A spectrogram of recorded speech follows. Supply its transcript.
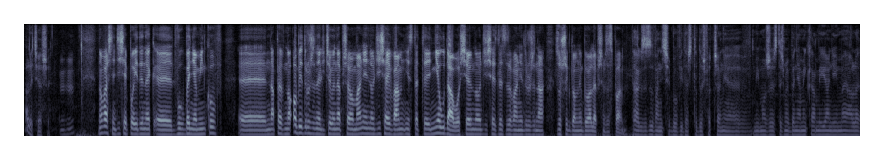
ale cieszy. No właśnie, dzisiaj pojedynek e, dwóch Beniaminków. E, na pewno obie drużyny liczyły na przełamanie. No dzisiaj Wam niestety nie udało się. No dzisiaj zdecydowanie drużyna z Uszyk Dolnych była lepszym zespołem. Tak, zdecydowanie dzisiaj było widać to doświadczenie, mimo że jesteśmy Beniamikami i oni i my, ale,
